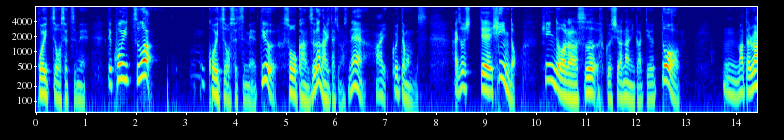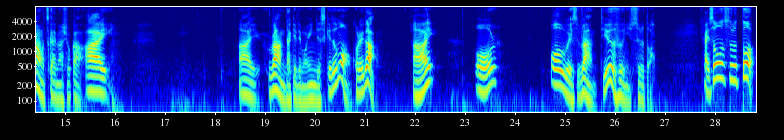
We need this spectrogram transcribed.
こいつを説明。で、こいつはこいつを説明っていう相関図が成り立ちますね。はい。こういったものです。はい。そして、頻度。頻度を表す副詞は何かっていうと、うん、また run を使いましょうか。I, I run だけでもいいんですけども、これが I or always run っていう風にすると。はい。そうすると、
